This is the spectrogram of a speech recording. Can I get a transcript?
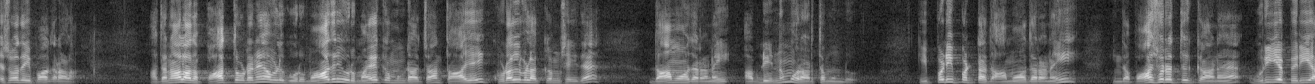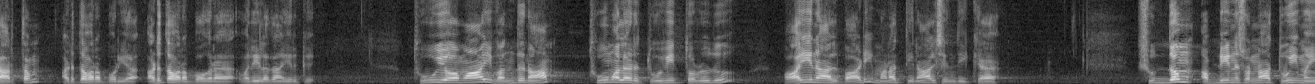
யசோதை பார்க்கறாளாம். அதனால் அதை பார்த்த உடனே அவளுக்கு ஒரு மாதிரி ஒரு மயக்கம் உண்டாச்சான் தாயை குடல் விளக்கம் செய்த தாமோதரனை அப்படின்னும் ஒரு அர்த்தம் உண்டு. இப்படிப்பட்ட தாமோதரனை இந்த பாசுரத்துக்கான உரிய பெரிய அர்த்தம் அடுத்த வரப்போறிய அடுத்த வரப்போகிற வரியில் தான் இருக்குது தூயோமாய் வந்து நாம் தூமலர் தூவி தொழுது வாயினால் பாடி மனத்தினால் சிந்திக்க. சுத்தம் அப்படின்னு சொன்னால் தூய்மை.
